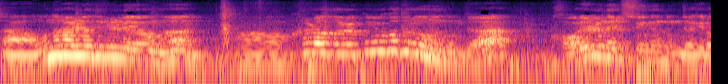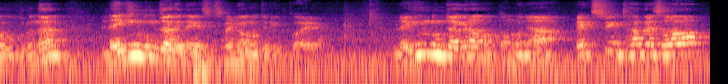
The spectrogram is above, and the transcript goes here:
자 오늘 알려드릴 내용은 어, 클럽을 끌고 들어오는 동작, 거리를 낼 수 있는 동작이라고 부르는 lagging 동작에 대해서 설명을 드릴 거예요. lagging 동작이란 어떤 거냐? 백스윙 탑에서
